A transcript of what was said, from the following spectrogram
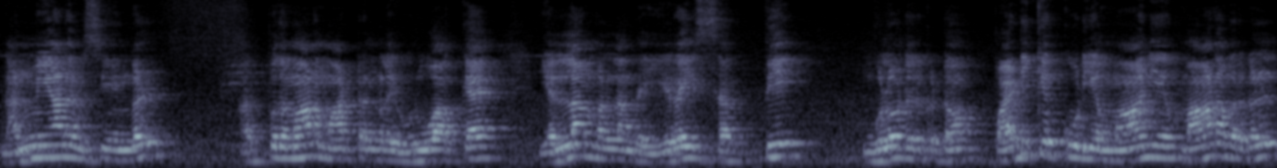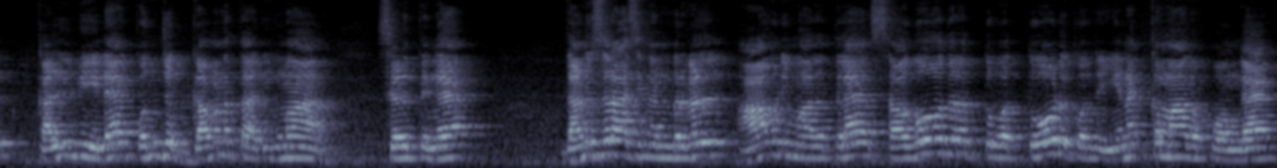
நன்மையான விஷயங்கள் அற்புதமான மாற்றங்களை உருவாக்க எல்லாம் வல்ல அந்த இறை சக்தி உங்களோடு இருக்கட்டும். படிக்கக்கூடிய மானிய மாணவர்கள் கல்வியில் கொஞ்சம் கவனத்தை அதிகமாக செலுத்துங்க. தனுசு ராசி நண்பர்கள் ஆவணி மாதத்துல சகோதரத்துவத்தோடு கொஞ்சம் இணக்கமாக போங்க.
